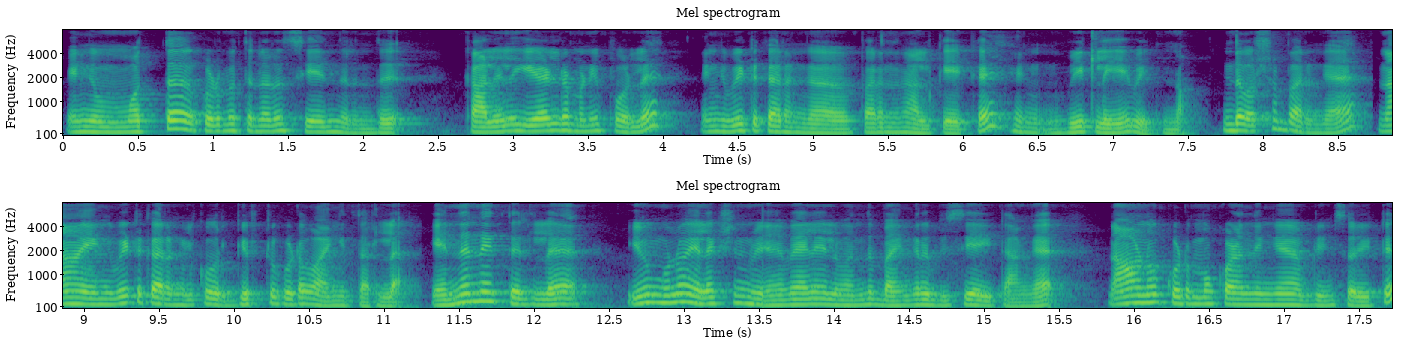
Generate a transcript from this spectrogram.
எங்கள் மொத்த குடும்பத்தினரும் சேர்ந்துருந்து காலையில் ஏழரை மணி போல் எங்கள் வீட்டுக்காரங்க பிறந்தநாள் கேட்க எங்கள் வீட்டிலையே வெட்டினோம். இந்த வருஷம் பாருங்கள் நான் எங்கள் வீட்டுக்காரங்களுக்கு ஒரு கிஃப்ட்டு கூட வாங்கி தரல. என்னன்னே தெரில இவங்களும் எலெக்ஷன் வேலையில் வந்து பயங்கர பிஸி ஆகிட்டாங்க நானும் குடும்பம் குழந்தைங்க அப்படின்னு சொல்லிட்டு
